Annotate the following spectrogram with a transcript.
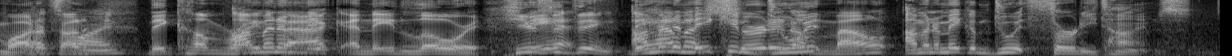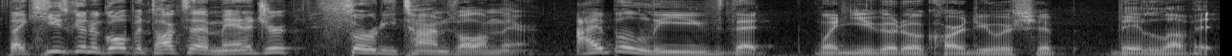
water That's fountain. fine. They come I'm right gonna back make- and they lower it. Here's They the thing. they I'm have gonna a make him certain do it. Amount. I'm gonna make him do it 30 times. Like he's gonna go up and talk to that manager 30 times while I'm there. I believe that when you go to a car dealership, they love it.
